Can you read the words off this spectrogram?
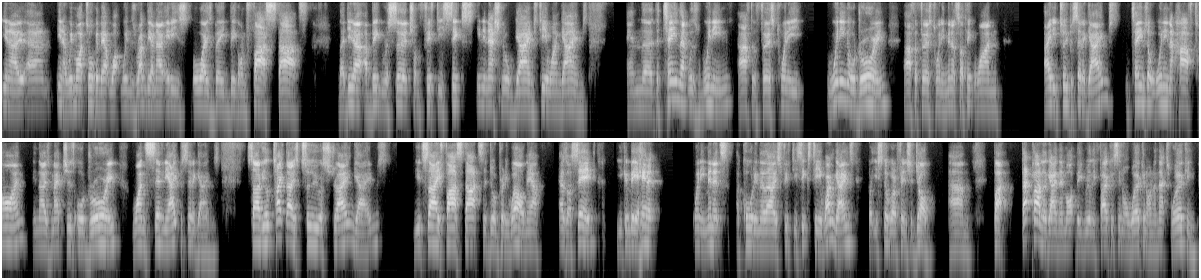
You know, um, you know, we might talk about what wins rugby. I know Eddie's always been big on fast starts. They did a, a big research on 56 international games, tier one games, and the the team that was winning after the first 20 winning or drawing after the first 20 minutes i think won 82% of games. Teams that were winning at half time in those matches or drawing won 78% of games. So if you take those two australian games you'd say fast starts are doing pretty well. Now as i said you can be ahead at 20 minutes according to those 56 tier one games but you still got to finish the job. Um, but that part of the game they might be really focusing or working on, and that's working.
